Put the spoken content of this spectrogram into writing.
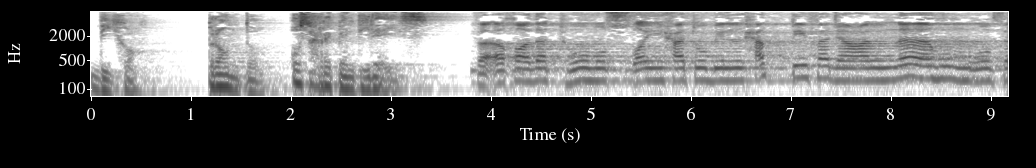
Dijo, pronto os arrepentiréis. فاخذتهم الصيحه بالحق فجعلناهم غثاء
